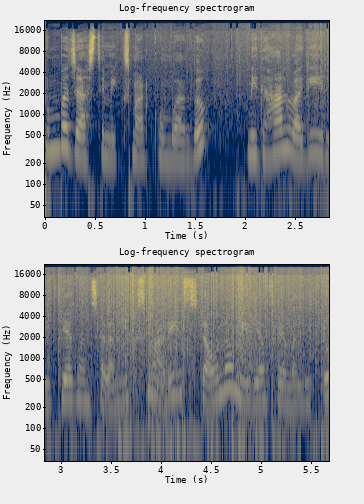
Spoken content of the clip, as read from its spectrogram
ತುಂಬ ಜಾಸ್ತಿ ಮಿಕ್ಸ್ ಮಾಡ್ಕೊಬಾರ್ದು ನಿಧಾನವಾಗಿ ಈ ರೀತಿಯಾಗಿ ಒಂದು ಸಲ ಮಿಕ್ಸ್ ಮಾಡಿ ಸ್ಟವ್ನ ಮೀಡಿಯಮ್ ಫ್ಲೇಮಲ್ಲಿಟ್ಟು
